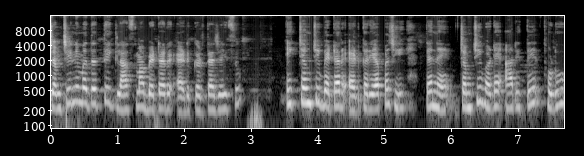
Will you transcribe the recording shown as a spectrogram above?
ચમચીની મદદથી ગ્લાસમાં બેટર એડ કરતા જઈશું. એક ચમચી બેટર એડ કર્યા પછી તેને ચમચી વડે આ રીતે થોડું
